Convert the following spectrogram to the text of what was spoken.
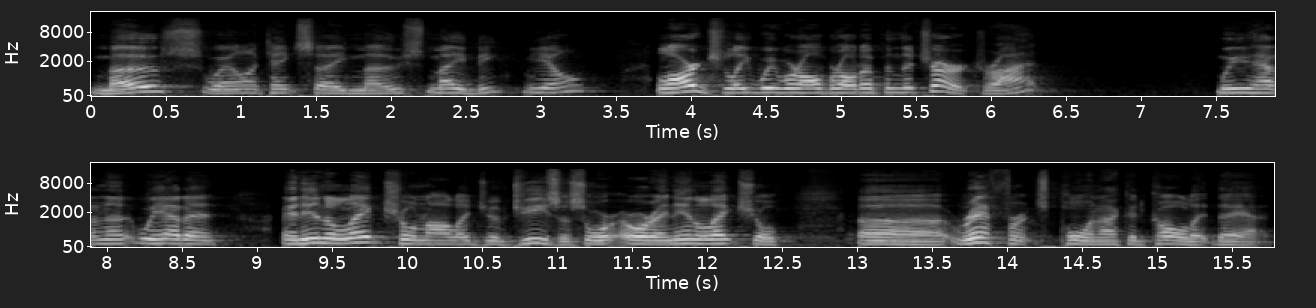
Most, well, I can't say most, maybe, you know, largely we were all brought up in the church, right? We had an, we had a, an intellectual knowledge of Jesus or, or an intellectual uh, reference point, I could call it that.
